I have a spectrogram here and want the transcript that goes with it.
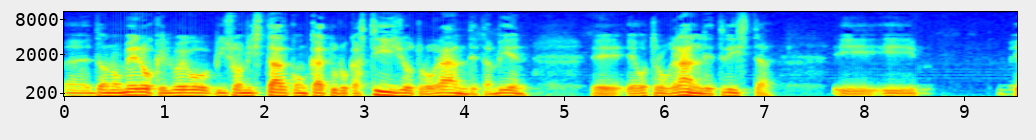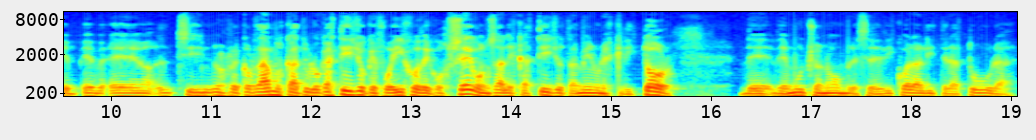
eh, don Homero que luego hizo amistad con Cátulo Castillo, otro grande también, eh, otro gran letrista y eh, eh, si nos recordamos Cátulo Castillo, que fue hijo de José González Castillo, también un escritor de, mucho nombre, se dedicó a la literatura.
